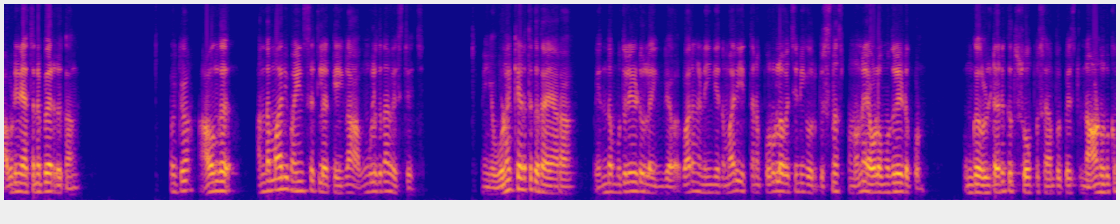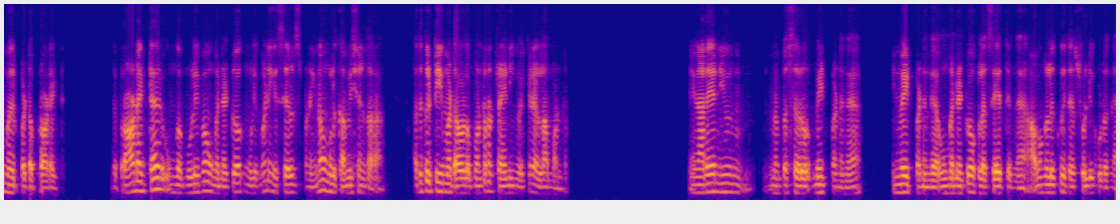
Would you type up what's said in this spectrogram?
அப்படின்னு எத்தனை பேர் இருக்காங்க. ஓகே அவங்க அந்த மாதிரி மைண்ட் செட்ல இருக்கீங்களா? அவங்களுக்கு தான் வெஸ்டேஜ் நீங்க உழைக்கிறதுக்கு தயாரா? எந்த முதலீடும் இல்லை இங்க. பாருங்க நீங்க இந்த மாதிரி இத்தனை பொருளை வச்சு நீங்க ஒரு பிசினஸ் பண்ணணும்னா எவ்வளவு முதலீடு போடணும்? உங்கள்கிட்ட இருக்குது சோப்பு ஷாம்பு பேஸ்ட் நானூறுக்கும் மேற்பட்ட ப்ராடக்ட் இந்த ப்ராடக்ட்டை உங்கள் மூலிமா உங்கள் நெட்வொர்க் மூலிமா நீங்கள் சேல்ஸ் பண்ணீங்கன்னா உங்களுக்கு கமிஷன் தராங்க. அதுக்கு டீமை டெவலப் பண்ணுறோம் ட்ரைனிங் வைக்கிறோம் எல்லாம் பண்ணுறோம் நீங்கள் நிறைய நியூ மெம்பர்ஸை மீட் பண்ணுங்கள் இன்வைட் பண்ணுங்கள் உங்கள் நெட்ஒர்க்கில் சேர்த்துங்க. அவங்களுக்கும் இதை சொல்லிக் கொடுங்க.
